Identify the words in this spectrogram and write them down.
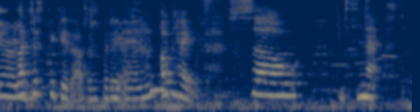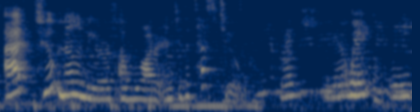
Very. Let's just pick it up and put it in. Okay, so next, add two millimeters of water into the test tube. Right here. Wait, we need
